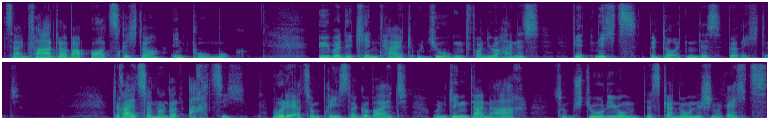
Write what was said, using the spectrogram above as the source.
Sein Vater war Ortsrichter in Pumuk. Über die Kindheit und Jugend von Johannes wird nichts Bedeutendes berichtet. 1380 wurde er zum Priester geweiht und ging danach zum Studium des kanonischen Rechts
